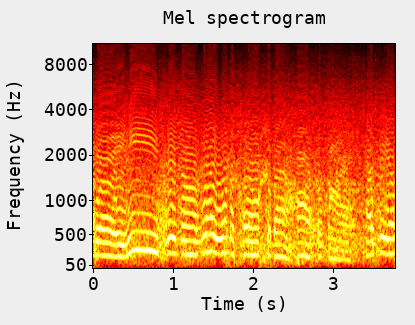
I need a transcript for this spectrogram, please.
Okay, he's in uh, right one o'clock, about half a mile. I see him.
